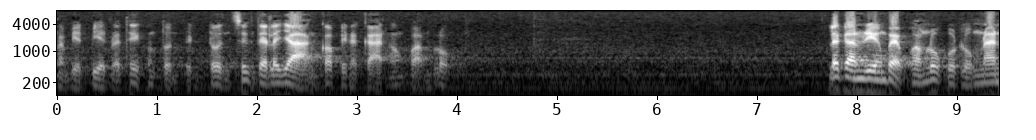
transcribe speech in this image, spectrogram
มาเบียดเบียนประเทศของตนเป็นต้น ซึ่งแต่ละอย่างก็เป็นอาการของความโลภและการเรียงแบบความโลภโกรธหลงนั้น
